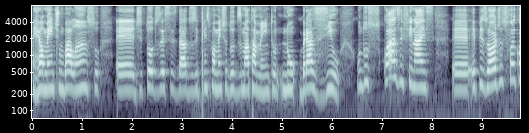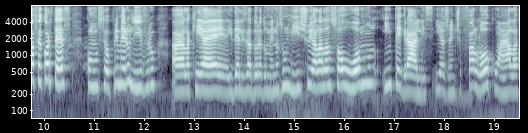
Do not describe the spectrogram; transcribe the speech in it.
realmente um balanço é, de todos esses dados e principalmente do desmatamento no Brasil. Um dos quase finais é, episódios foi com a Fê Cortez, com o seu primeiro livro, ela que é idealizadora do Menos um Lixo, e ela lançou o Homo Integralis, e a gente falou com ela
